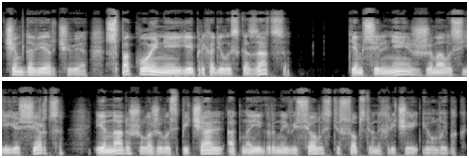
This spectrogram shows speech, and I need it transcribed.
Чем доверчивее, спокойнее ей приходилось казаться, тем сильнее сжималось ее сердце, и на душу ложилась печаль от наигранной веселости собственных речей и улыбок.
